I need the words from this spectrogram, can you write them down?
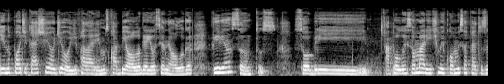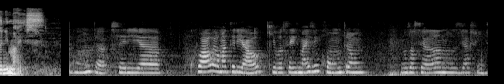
E no podcast de hoje falaremos com a bióloga e oceanóloga Vivian Santos sobre a poluição marítima e como isso afeta os animais. A pergunta seria qual é o material que vocês mais encontram nos oceanos e afins?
